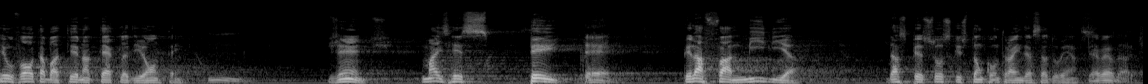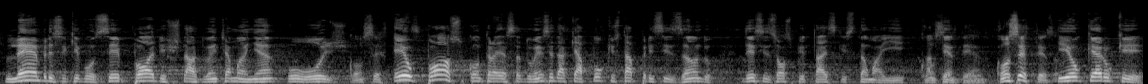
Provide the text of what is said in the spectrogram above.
eu volto a bater na tecla de ontem. Gente, mais respeito É, pela família das pessoas que estão contraindo essa doença. é verdade. Lembre-se que você pode estar doente amanhã ou hoje. Com certeza. Eu posso contrair essa doença e daqui a pouco estar precisando desses hospitais que estão aí Com atendendo. certeza. Com certeza. E eu quero o quê?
